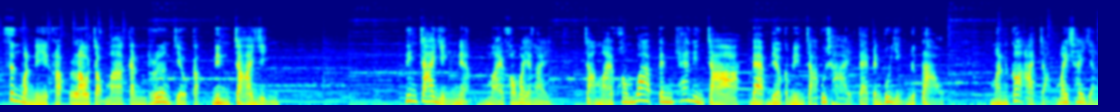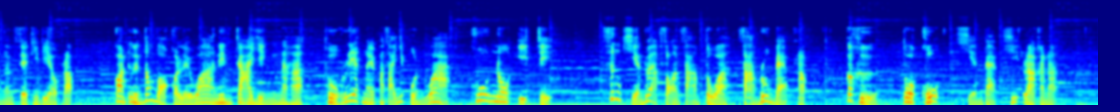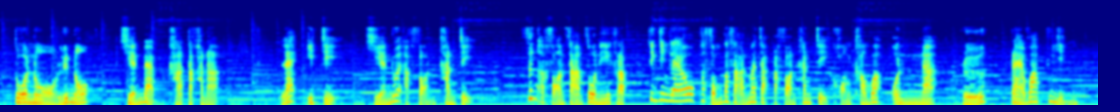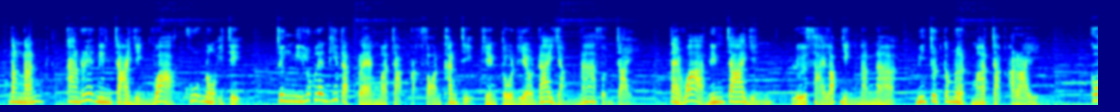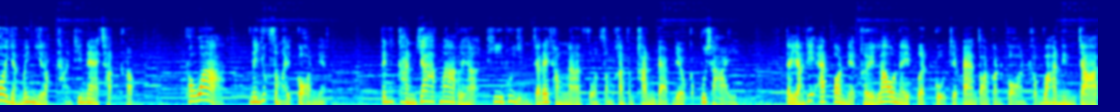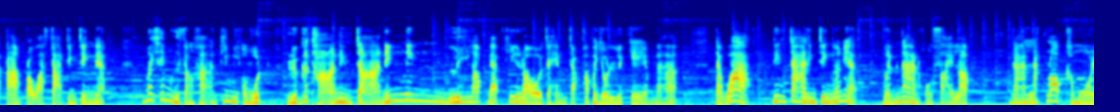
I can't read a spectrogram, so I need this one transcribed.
ซึ่งวันนี้ครับเราจะมากันเรื่องเกี่ยวกับนินจาหญิง นินจาหญิงเนี่ยหมายความว่ายังไง จะหมายความว่าเป็นแค่นินจาแบบเดียวกับนินจาผู้ชาย แต่เป็นผู้หญิงหรือเปล่า มันก็อาจจะไม่ใช่อย่างนั้นเสียทีเดียวครับ ก่อนอื่นต้องบอกก่อนเลยว่านินจาหญิงนะฮะถูกเรียกในภาษาญี่ปุ่นว่าคุโนอิจิซึ่งเขียนด้วยอักษร 3 ตัว 3 รูปแบบครับ ก็คือตัวคุเขียนแบบฮิรากานะ ตัวโนหรือโนะเขียนแบบคาตาคานะและอิจิเขียนด้วยอักษรคันจิ ซึ่งอักษร 3 ตัวนี้ครับ จริง ๆ แล้วผสมผสานมาจากอักษรคันจิของคำว่าอนนะหรือแปลว่าผู้หญิง ดังนั้นการเรียกนินจาหญิงว่าคุโนอิจิ จึงมีลูกเล่นที่ดัดแปลงมาจากอักษรคันจิเพียงตัวเดียวได้อย่างน่าสนใจ แต่ว่านินจาหญิง หรือสายลับหญิงนั้นนะฮะมีจุดกำเนิดมาจากอะไร ก็ยังไม่มีหลักฐานที่แน่ชัดครับ เพราะว่าในยุคสมัยก่อนเนี่ยเป็นการยากมากเลยฮะที่ผู้หญิงจะได้ทำงานส่วนสำคัญสำคัญแบบเดียวกับผู้ชาย แต่อย่างที่แอดบอลเนี่ยเคยเล่าในเปิดกุเจแปนตอนก่อนๆครับว่านินจาตามประวัติศาสตร์จริง ๆ เนี่ยไม่ใช่มือสังหารที่มีอาวุธ หรือคาถานินจานิ่งๆลี้ลับแบบที่เราจะเห็นจากภาพยนตร์หรือเกมนะฮะแต่ว่านินจาจริง ๆ แล้วเนี่ยเหมือนงานของสายลับ งานลักลอบขโมย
